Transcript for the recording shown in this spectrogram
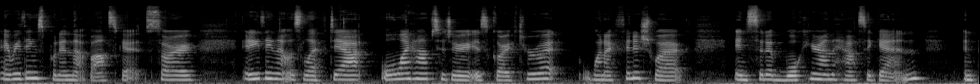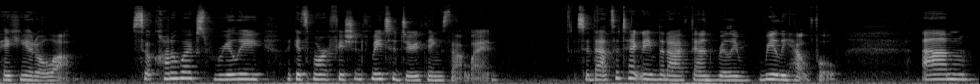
everything's put in that basket. So anything that was left out, all I have to do is go through it when I finish work instead of walking around the house again and picking it all up. So it kind of works really like it's more efficient for me to do things that way. So that's a technique that I found really, really helpful. Um,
